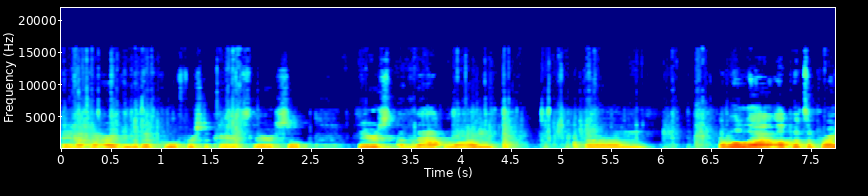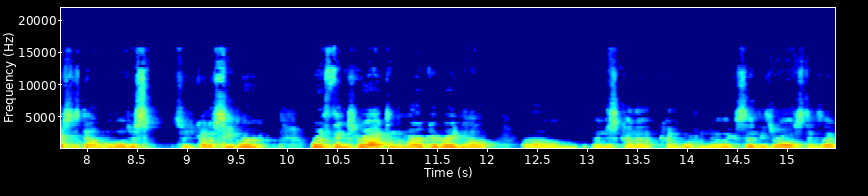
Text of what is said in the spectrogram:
I'm not going to argue with a cool first appearance there. So there's that one. Um, and we'll uh, I'll put some prices down below just so you kind of see where where things are at in the market right now, um, and just kind of kind of go from there. Like I said, these are all just things I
